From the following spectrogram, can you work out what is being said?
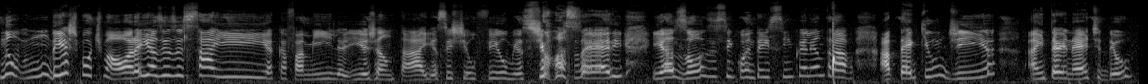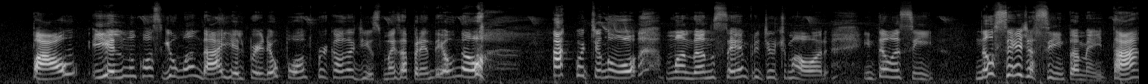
Não, não deixa para última hora. E às vezes saía com a família, ia jantar, ia assistir um filme, ia assistir uma série e às 11h55 ele entrava. Até que um dia a internet deu pau e ele não conseguiu mandar e ele perdeu ponto por causa disso, mas aprendeu não. Continuou mandando sempre de última hora. Então assim, não seja assim também, tá?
